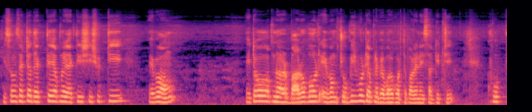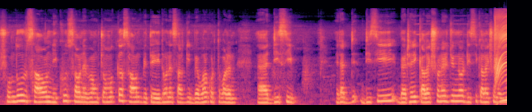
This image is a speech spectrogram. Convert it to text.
পিছন সাইডটা দেখতে আপনার একত্রিশ ছেষট্টি এবং এটাও আপনার বারো ভোল্ট এবং চব্বিশ ভোল্টে আপনি ব্যবহার করতে পারেন এই সার্কিটটি খুব সুন্দর সাউন্ড নিখুঁত সাউন্ড এবং চমৎকার সাউন্ড পেতে এই ধরনের সার্কিট ব্যবহার করতে পারেন ডিসি এটা ডিসি ব্যাটারি কালেকশনের জন্য ডিসি কালেকশন এবং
